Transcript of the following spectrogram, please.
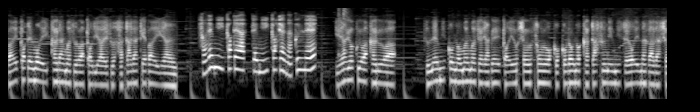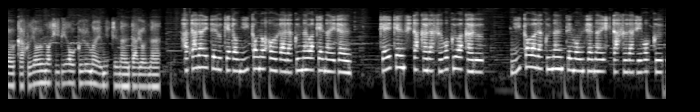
バイトでもいいからまずはとりあえず働けばいいやん。それニートであってニートじゃなくね？いやよくわかるわ。常にこのままじゃやべえという焦燥を心の片隅に背負いながら消化不良の日々を送る毎日なんだよな。働いてるけどニートの方が楽なわけないじゃん。経験したからすごくわかる。ニートは楽なんてもんじゃないひたすら地獄。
